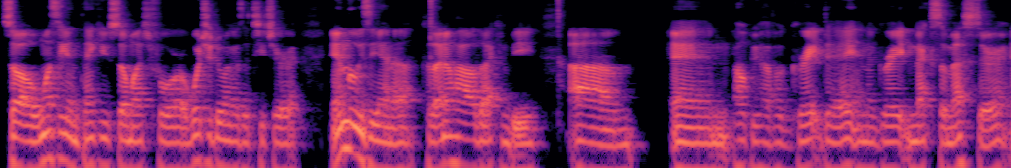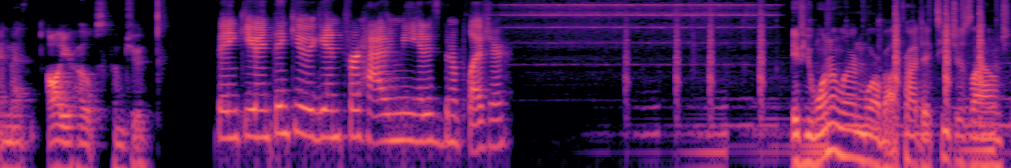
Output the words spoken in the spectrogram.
So once again, thank you so much for what you're doing as a teacher in Louisiana because I know how that can be. Um, and I hope you have a great day and a great next semester and that all your hopes come true. Thank you. And thank you again for having me. It has been a pleasure. If you want to learn more about Project Teachers Lounge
